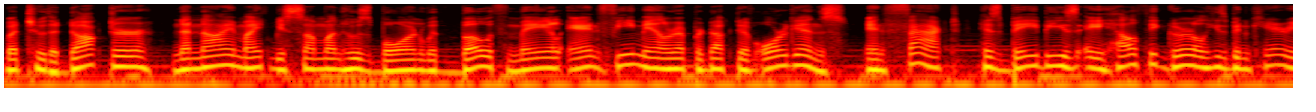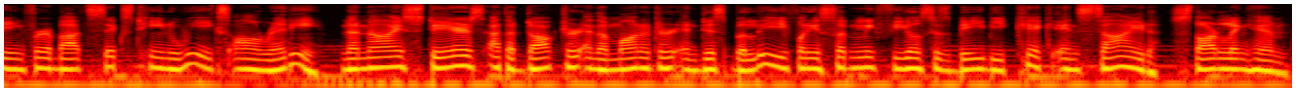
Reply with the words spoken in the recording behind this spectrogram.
But to the doctor, Nanai might be someone who's born with both male and female reproductive organs. In fact, his baby's a healthy girl he's been carrying for about 16 weeks already. Nanai stares at the doctor and the monitor in disbelief when he suddenly feels his baby kick inside, startling him.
